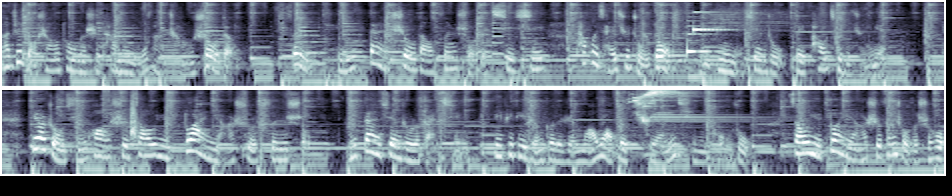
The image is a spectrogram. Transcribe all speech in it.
那这种伤痛呢是他们无法承受的。所以一旦嗅到分手的气息，他会采取主动，以避免陷入被抛弃的局面。第二种情况是遭遇断崖式分手，一旦陷入了感情，BPD 人格的人往往会全情投入。遭遇断崖式分手的时候，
